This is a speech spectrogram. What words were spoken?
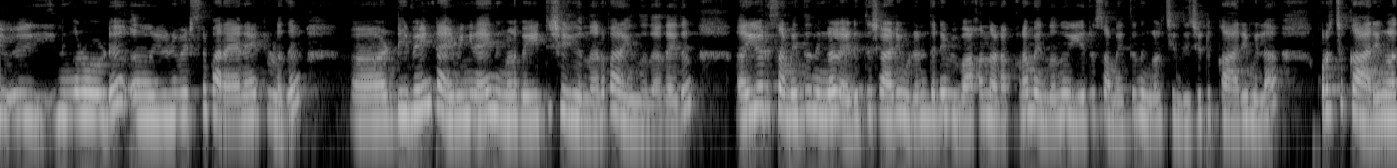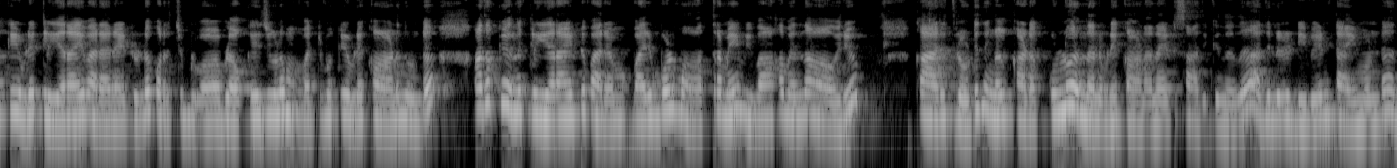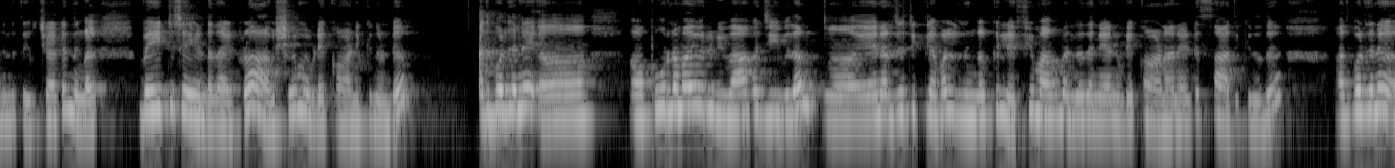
നിങ്ങളോട് യൂണിവേഴ്സിന് പറയാനായിട്ടുള്ളത് ഡിവൈൻ ടൈമിങ്ങിനായി നിങ്ങൾ വെയിറ്റ് ചെയ്യുമെന്നാണ് പറയുന്നത്. അതായത് ഈ ഒരു സമയത്ത് നിങ്ങൾ എടുത്തു ചാടി ഉടൻ തന്നെ വിവാഹം നടക്കണം എന്നൊന്നും ഈ ഒരു സമയത്ത് നിങ്ങൾ ചിന്തിച്ചിട്ട് കാര്യമില്ല. കുറച്ച് കാര്യങ്ങളൊക്കെ ഇവിടെ ക്ലിയറായി വരാനായിട്ടുണ്ട്. കുറച്ച് ബ്ലോക്കേജുകളും മറ്റുമൊക്കെ ഇവിടെ കാണുന്നുണ്ട്. അതൊക്കെ ഒന്ന് ക്ലിയറായിട്ട് വരം വരുമ്പോൾ മാത്രമേ വിവാഹം എന്ന ആ ഒരു കാര്യത്തിലോട്ട് നിങ്ങൾ കടക്കുള്ളൂ എന്നാണ് ഇവിടെ കാണാനായിട്ട് സാധിക്കുന്നത്. അതിനൊരു ഡിവൈൻ ടൈമുണ്ട് അതിന് തീർച്ചയായിട്ടും നിങ്ങൾ വെയിറ്റ് ചെയ്യേണ്ടതായിട്ടുള്ള ആവശ്യം ഇവിടെ കാണിക്കുന്നുണ്ട്. അതുപോലെ തന്നെ പൂർണമായ ഒരു വിവാഹ ജീവിതം എനർജറ്റിക് ലെവൽ നിങ്ങൾക്ക് ലഭ്യമാകും എന്ന് തന്നെയാണ് ഇവിടെ കാണാനായിട്ട് സാധിക്കുന്നത്. അതുപോലെ തന്നെ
